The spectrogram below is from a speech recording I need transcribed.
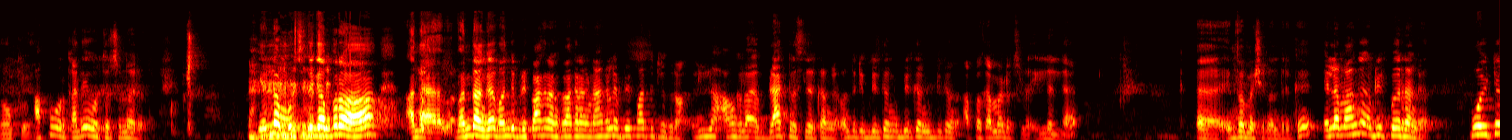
ஓகே. அப்போ ஒரு கதையை ஒருத்தர் சொன்னாரு. எல்லாம் முடிச்சதுக்கு அப்புறம் அந்த வந்தாங்க வந்து இப்படி பாக்குறாங்க பாக்குறாங்க. நாங்களே இப்படி பார்த்துட்டு இருக்கிறோம். எல்லாம் அவங்க பிளாக் ட்ரெஸ்ல இருக்காங்க. வந்துட்டு இப்படி இருக்காங்க இப்படி இருக்காங்க இப்படி இருக்காங்க. அப்போ கமெண்ட் சொல்ல இல்ல இல்ல. இன்ஃபர்மேஷன் வந்திருக்கு. எல்லாம் வாங்க அப்படின்னு போயிடுறாங்க. போயிட்டு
